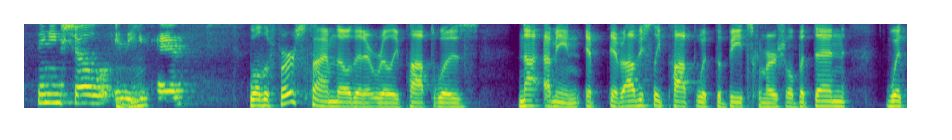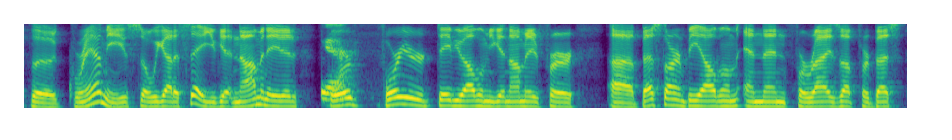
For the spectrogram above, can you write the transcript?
singing show in Mm-hmm. the UK. Well, the first time though that it really popped was not. I mean, it, it obviously popped with the Beats commercial, but then with the Grammys. So we got to say, you get nominated Yeah. for for your debut album. You get nominated for uh, best R and B album, and then for Rise Up for best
